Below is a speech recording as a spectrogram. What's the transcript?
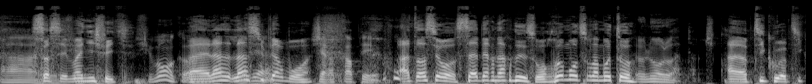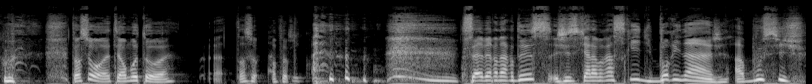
Ah, Ça, c'est magnifique. Je suis bon encore. Là, super bon. hein. J'ai rattrapé. Attention, Saint-Bernardus, on remonte sur la moto. Euh, non, non, un petit coup. Ah, un petit coup, un petit coup. Attention, hein, t'es en moto, hein. Attention, un peu. petit coup. Saint-Bernardus jusqu'à la brasserie du Borinage, à Boussu.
